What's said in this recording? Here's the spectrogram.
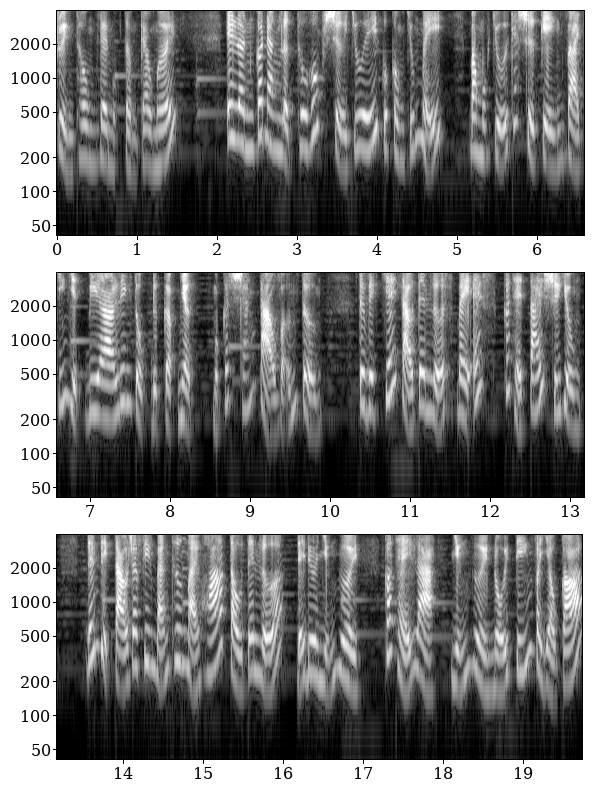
truyền thông lên một tầm cao mới. Elon có năng lực thu hút sự chú ý của công chúng Mỹ bằng một chuỗi các sự kiện và chiến dịch PR liên tục được cập nhật một cách sáng tạo và ấn tượng. Từ việc chế tạo tên lửa SpaceX có thể tái sử dụng, đến việc tạo ra phiên bản thương mại hóa tàu tên lửa để đưa những người, có thể là những người nổi tiếng và giàu có,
